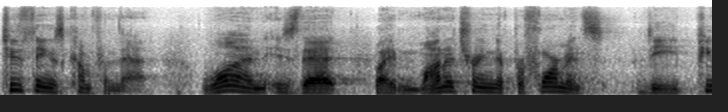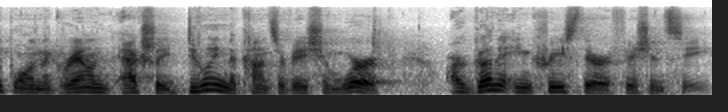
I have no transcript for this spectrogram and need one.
Two things come from that. One is that by monitoring the performance, the people on the ground actually doing the conservation work are going to increase their efficiency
